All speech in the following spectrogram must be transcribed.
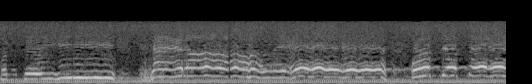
سچے خیر سونا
